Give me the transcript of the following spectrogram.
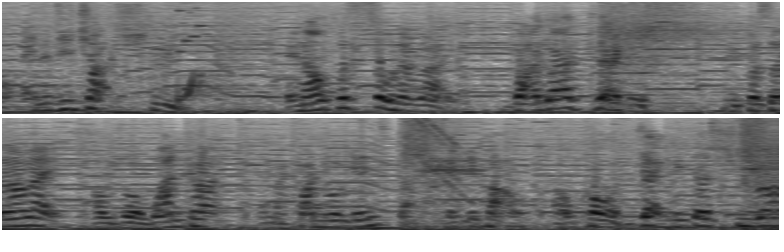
Our energy charge 3. And our persona ride. Varga Dragres. With persona ride, I'll draw one card and my front row gains plus 20 power. I'll call Dragmeter Shura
